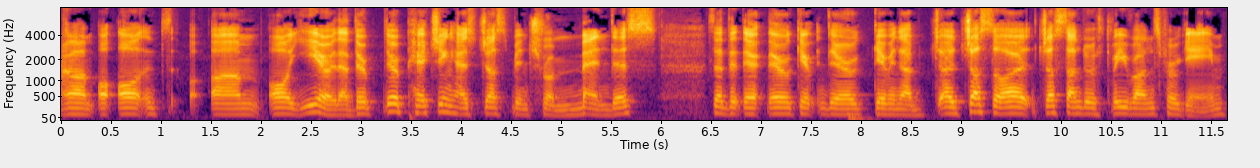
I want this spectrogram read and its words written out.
um, all um, all year that their their pitching has just been tremendous. So that they're they're giving they're giving up just uh, just under three runs per game,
